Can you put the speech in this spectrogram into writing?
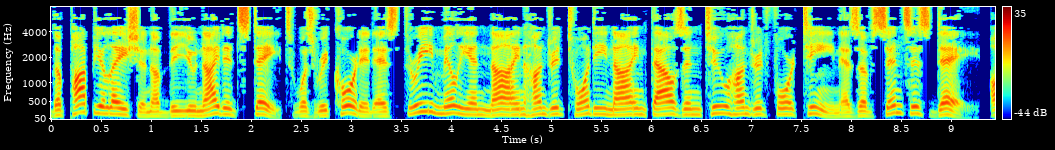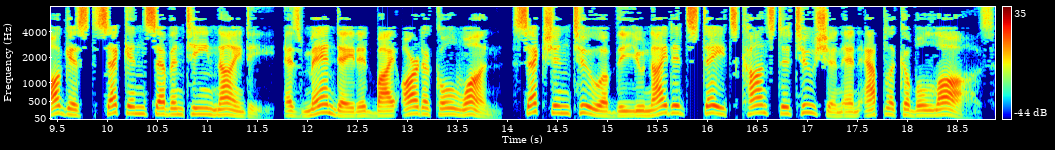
The population of the United States was recorded as 3,929,214 as of Census Day, August 2, 1790, as mandated by Article 1, Section 2 of the United States Constitution and applicable laws.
